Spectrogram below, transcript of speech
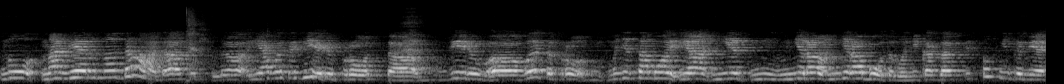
Ну, наверное, да, да, э, я в это верю просто, верю э, в это, мне самой, я не, не, не работала никогда с преступниками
